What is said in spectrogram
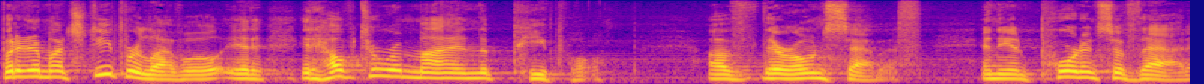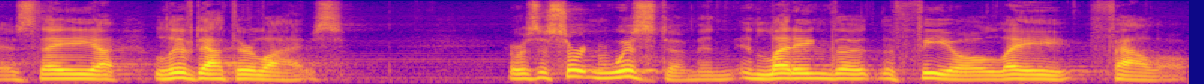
But at a much deeper level, it, it helped to remind the people of their own Sabbath and the importance of that as they uh, lived out their lives. There was a certain wisdom in, in letting the, the field lay fallow.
